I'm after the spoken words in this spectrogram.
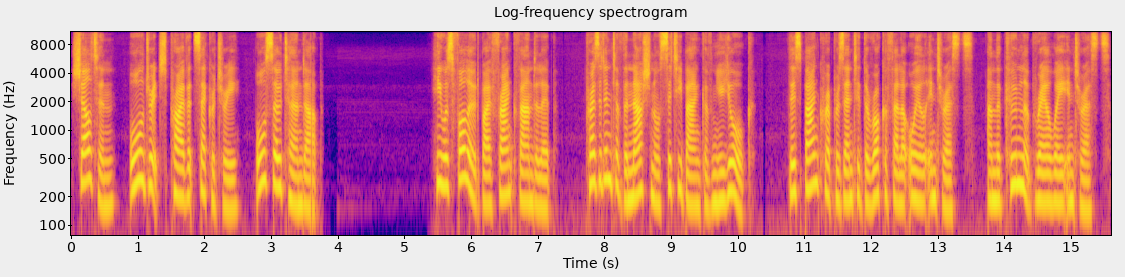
Shelton, Aldrich's private secretary, also turned up. He was followed by Frank Vanderlip, president of the National City Bank of New York. This bank represented the Rockefeller oil interests and the Kuhn Loeb railway interests.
